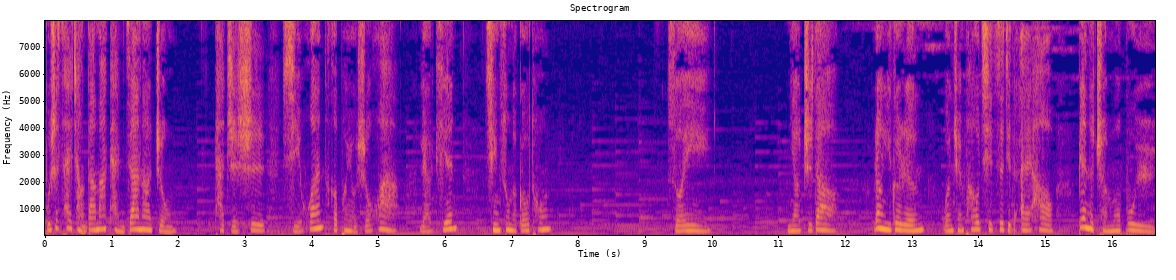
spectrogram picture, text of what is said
不是菜场大妈砍价那种。他只是喜欢和朋友说话、聊天，轻松的沟通。所以，你要知道，让一个人完全抛弃自己的爱好，变得沉默不语，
